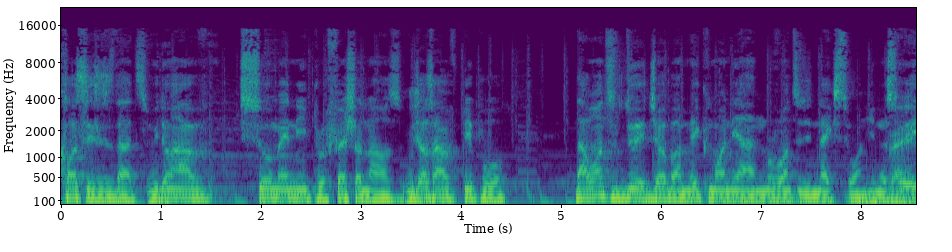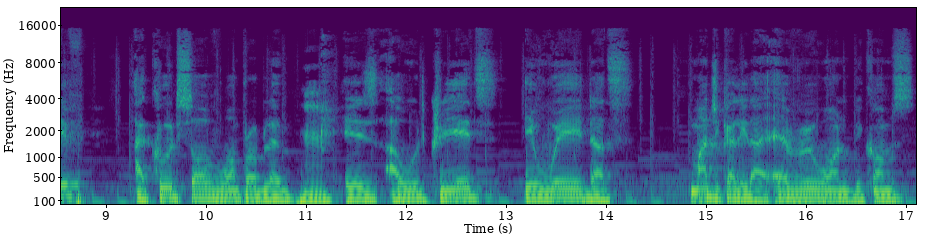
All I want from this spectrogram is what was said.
causes is that we don't have so many professionals. We just have people that want to do a job and make money and move on to the next one. You know, so if I could solve one problem, hmm. is I would create a way that magically that everyone becomes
